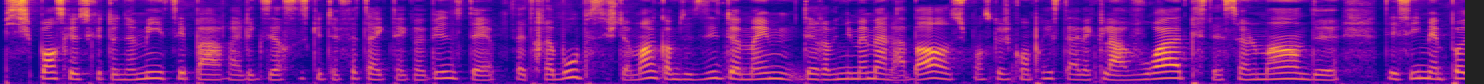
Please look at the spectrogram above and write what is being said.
Puis je pense que ce que tu as nommé, tu sais, par l'exercice que tu as fait avec ta copine, c'était très beau. Puis justement, comme tu dis, t'as même des revenus même à la base. Je pense que j'ai compris que c'était avec la voix, puis c'était seulement de- d'essayer même pas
